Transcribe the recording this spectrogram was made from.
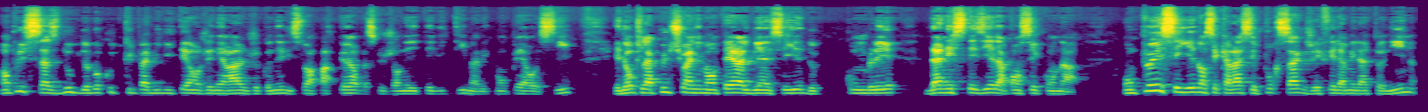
En plus, ça se double de beaucoup de culpabilité en général. Je connais l'histoire par cœur parce que j'en ai été victime avec mon père aussi. Et donc, la pulsion alimentaire, elle vient essayer de combler, d'anesthésier la pensée qu'on a. On peut essayer dans ces cas-là, c'est pour ça que j'ai fait la mélatonine.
